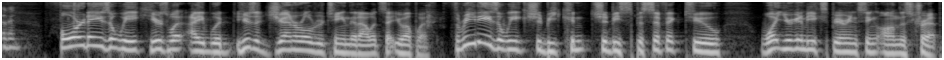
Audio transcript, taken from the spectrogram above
Okay. Four days a week. Here's what I would. Here's a general routine that I would set you up with. Three days a week should be should be specific to what you're going to be experiencing on this trip.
